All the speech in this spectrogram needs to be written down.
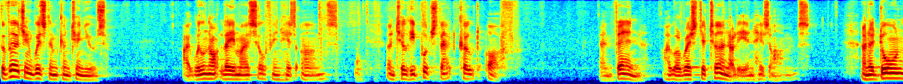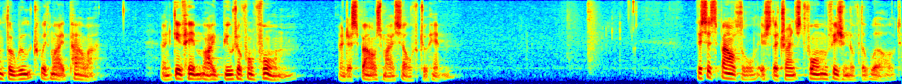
The virgin wisdom continues I will not lay myself in his arms until he puts that coat off, and then I will rest eternally in his arms and adorn the root with my power and give him my beautiful form and espouse myself to him. This espousal is the transformed vision of the world,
